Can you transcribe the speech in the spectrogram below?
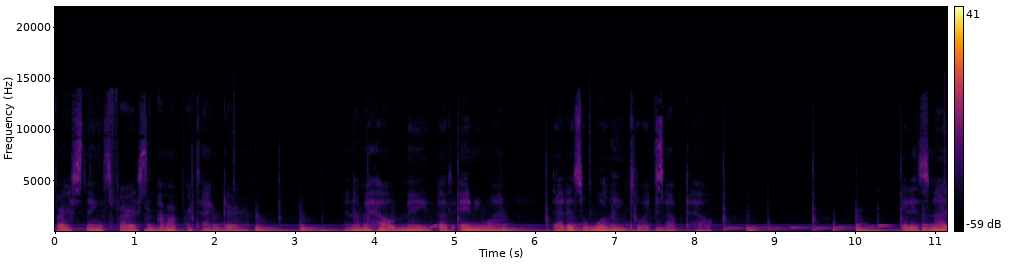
first things first, I'm a protector and I'm a helpmate of anyone that is willing to accept help. It is not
